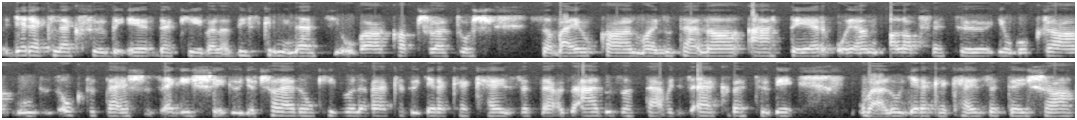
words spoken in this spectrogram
a gyerek legfőbb érdekével, a diszkriminációval kapcsolatos szabályokkal, majd utána áttér olyan alapvető jogokra, mint az oktatás, az egészségügy, a családon kívül nevelkedő gyerekek helyzete, az áldozattá vagy az elkövetővé váló gyerekek helyzete, és a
